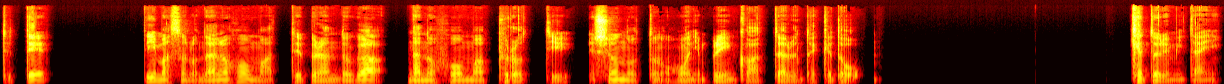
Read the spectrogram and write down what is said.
てて、で、今そのナノフォーマーっていうブランドが、ナノフォーマープロっていう、ショーノートの方にもリンク貼ってあるんだけど、ケトルみたいに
